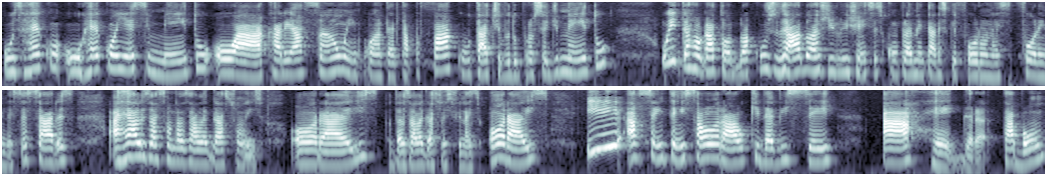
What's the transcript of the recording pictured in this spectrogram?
os reco o reconhecimento ou a acareação enquanto etapa facultativa do procedimento o interrogatório do acusado, as diligências complementares que foram, forem necessárias, a realização das alegações orais, das alegações finais orais e a sentença oral, que deve ser a regra, tá bom?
